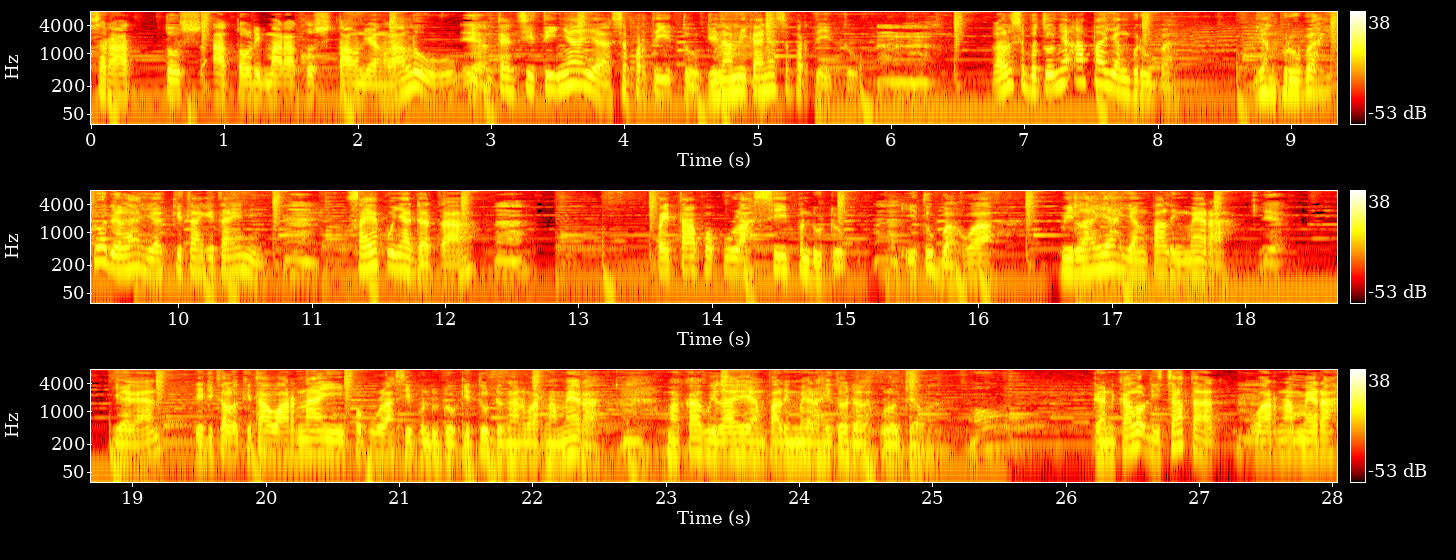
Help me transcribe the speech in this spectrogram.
100 atau 500 tahun yang lalu, Iya. intensitinya ya seperti itu, dinamikanya seperti itu. Hmm, Lalu sebetulnya apa yang berubah? Yang berubah itu adalah ya kita-kita ini. hmm, Saya punya data hmm, peta populasi penduduk hmm. itu bahwa wilayah yang paling merah, Iya. ya kan? Jadi kalau kita warnai populasi penduduk itu dengan warna merah, Hmm. maka wilayah yang paling merah itu adalah Pulau Jawa. Oh. Dan kalau dicatat Hmm. warna merah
